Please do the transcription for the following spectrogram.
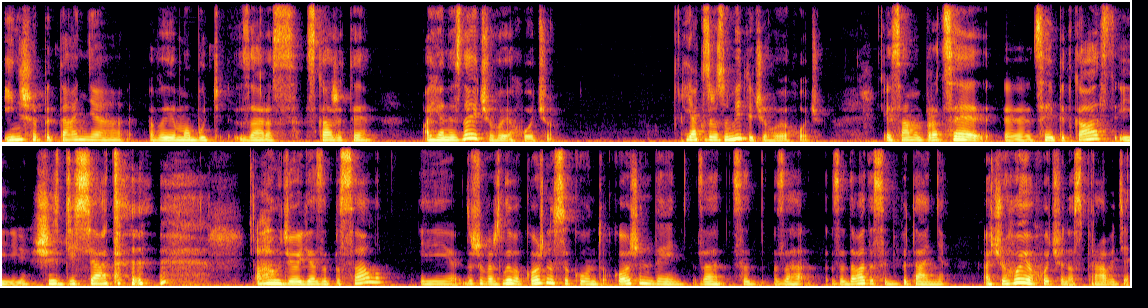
Інше питання, ви, мабуть, зараз скажете: а я не знаю, чого я хочу. Як зрозуміти, чого я хочу? І саме про це е, цей підкаст і 60 аудіо я записала. І дуже важливо кожну секунду, кожен день за- за- за- задавати собі питання: а чого я хочу насправді?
